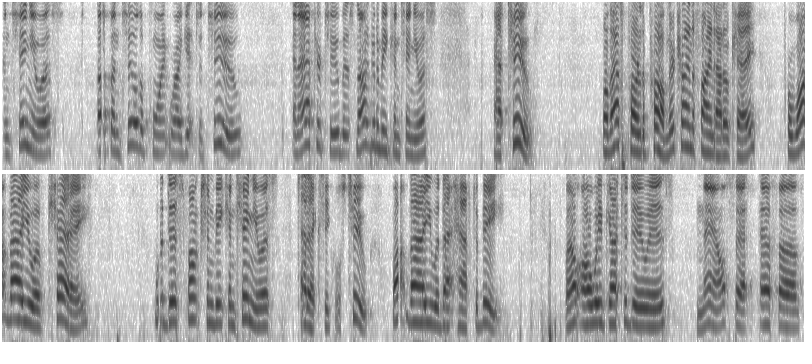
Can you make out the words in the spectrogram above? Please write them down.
continuous up until the point where I get to 2, and after 2, but it's not going to be continuous at 2. Well, that's part of the problem. They're trying to find out, okay, for what value of k would this function be continuous at x equals 2? What value would that have to be? Well, all we've got to do is now set f of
